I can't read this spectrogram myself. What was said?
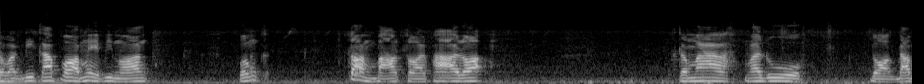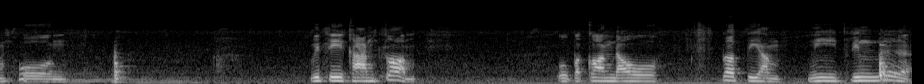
สวัสดีครับพ่อแม่พี่น้อง ผมต้องบ่าวซอยพาเลาะจะมามาดูดอกดำโพงวิธีการซ่อม อุปกรณ์เราก็เตรียมมีซินเนอร์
